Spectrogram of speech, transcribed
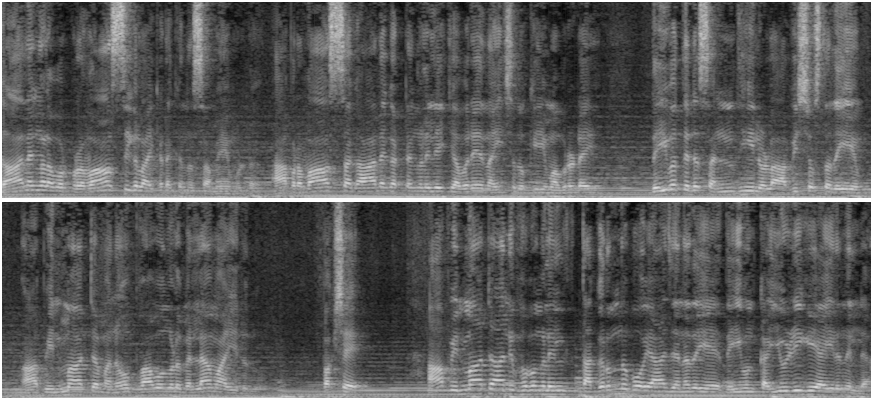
കാലങ്ങൾ അവർ പ്രവാസികളായി കിടക്കുന്ന സമയമുണ്ട്. ആ പ്രവാസ കാലഘട്ടങ്ങളിലേക്ക് അവരെ നയിച്ചതൊക്കെയും അവരുടെ ദൈവത്തിന്റെ സന്നിധിയിലുള്ള അവിശ്വസ്തതയും ആ പിന്മാറ്റ മനോഭാവങ്ങളും എല്ലാമായിരുന്നു. പക്ഷേ ആ പിന്മാറ്റാനുഭവങ്ങളിൽ തകർന്നു പോയ ആ ജനതയെ ദൈവം കൈയൊഴിയുകയായിരുന്നില്ല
